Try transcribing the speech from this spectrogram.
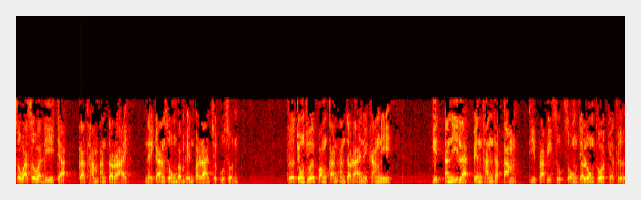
สวัสวดีจะ กระทำอันตรายในการทรงบำเพ็ญพระราชกุศล เธอจงช่วยป้องกันอันตรายในครั้งนี้ กิจอันนี้แหละเป็นทันตกรรมที่พระภิกษุสงฆ์จะลงโทษแก่เธอ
